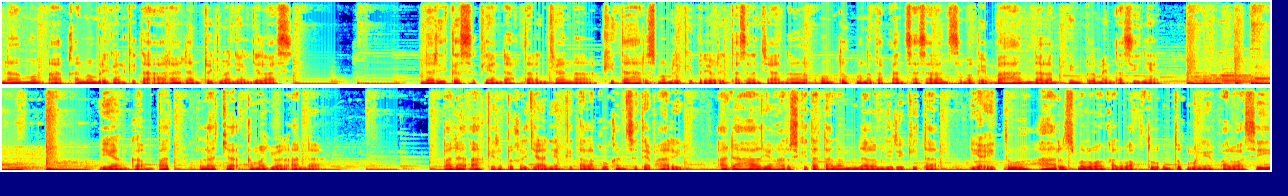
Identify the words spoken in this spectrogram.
namun akan memberikan kita arah dan tujuan yang jelas. Dari kesekian daftar rencana, kita harus memiliki prioritas rencana untuk menetapkan sasaran sebagai bahan dalam implementasinya. Yang keempat, lacak kemajuan Anda. Pada akhir pekerjaan yang kita lakukan setiap hari, ada hal yang harus kita tanam dalam diri kita, yaitu harus meluangkan waktu untuk mengevaluasi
